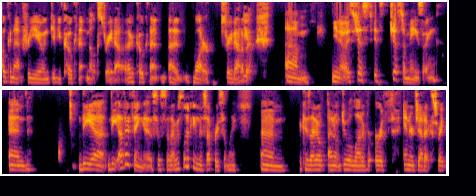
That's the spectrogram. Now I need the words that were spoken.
coconut for you and give you coconut milk straight out, uh, coconut uh, water straight out of yeah. it. Um, you know, it's just, it's just amazing. And the, uh, the other thing is, is that I was looking this up recently. Um, because I don't I don't do a lot of earth energetics, right?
